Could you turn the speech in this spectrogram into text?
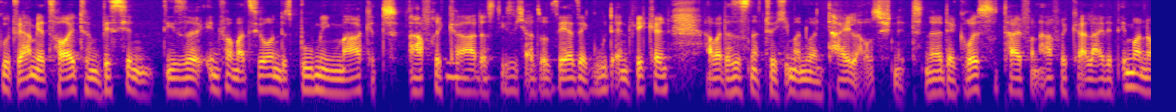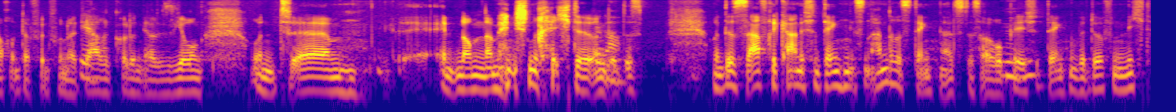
gut, wir haben jetzt heute ein bisschen diese Information des Booming Market Afrika, mhm. dass die sich also sehr, sehr gut entwickeln. Aber das ist natürlich immer nur ein Teilausschnitt. Ne? Der größte Teil von Afrika leidet immer noch unter 500 ja. Jahre Kolonialisierung und ähm, entnommener Menschenrechte. Genau. Und das und das afrikanische Denken ist ein anderes Denken als das europäische mhm. Denken. Wir dürfen nicht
